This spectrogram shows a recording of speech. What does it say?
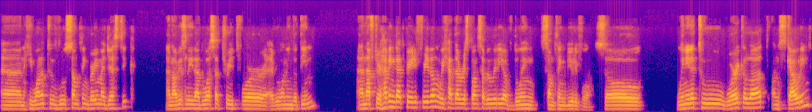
and he wanted to do something very majestic, and obviously that was a treat for everyone in the team. And after having that creative freedom, we had that responsibility of doing something beautiful. So we needed to work a lot on scouting.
